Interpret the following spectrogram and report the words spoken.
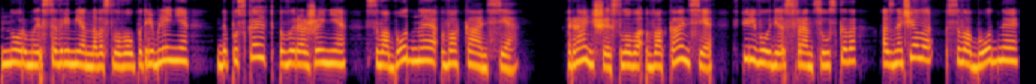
нормы современного словоупотребления допускают выражение «свободная вакансия». Раньше слово «вакансия» в переводе с французского означало «свободная,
